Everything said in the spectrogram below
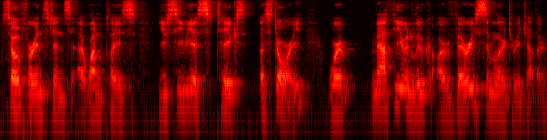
So, for instance, at one place, Eusebius takes a story where Matthew and Luke are very similar to each other,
